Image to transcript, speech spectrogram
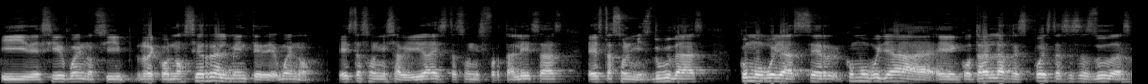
y decir, bueno, sí, reconocer realmente de, bueno, estas son mis habilidades, estas son mis fortalezas, estas son mis dudas, cómo voy a hacer, cómo voy a encontrar las respuestas a esas dudas,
